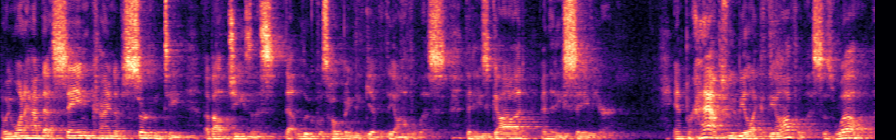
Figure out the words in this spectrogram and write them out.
And we want to have that same kind of certainty about Jesus that Luke was hoping to give Theophilus that he's God and that he's Savior. And perhaps we'd be like Theophilus as well,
